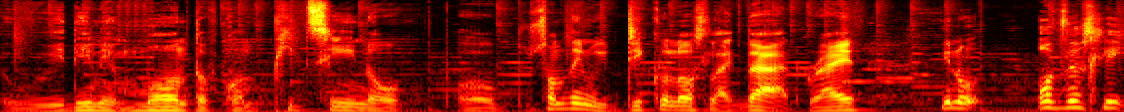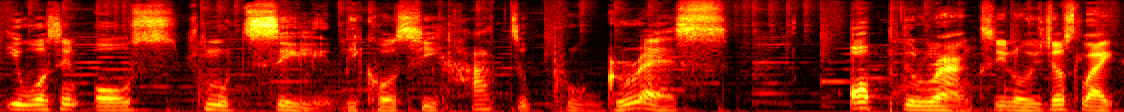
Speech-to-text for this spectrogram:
within a month of competing or, or something ridiculous like that, right? You know, obviously it wasn't all smooth sailing because she had to progress up the ranks. You know, it's just like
